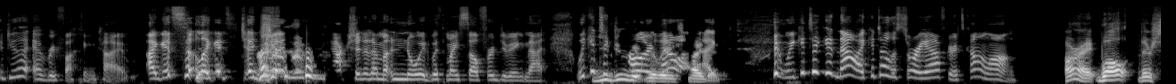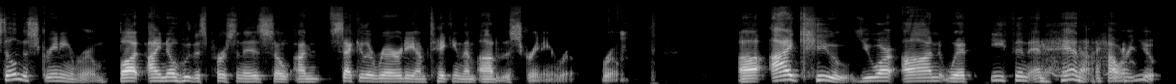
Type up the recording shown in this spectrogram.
I do that every fucking time. I get so like it's a genuine reaction, and I'm annoyed with myself for doing that. We can take you do really now. I, we can take it now. I can tell the story after. It's kind of long. All right. Well, they're still in the screening room, but I know who this person is, so I'm secular rarity. I'm taking them out of the screening room. Room. Uh, IQ, you are on with Ethan and Hannah. How are you?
